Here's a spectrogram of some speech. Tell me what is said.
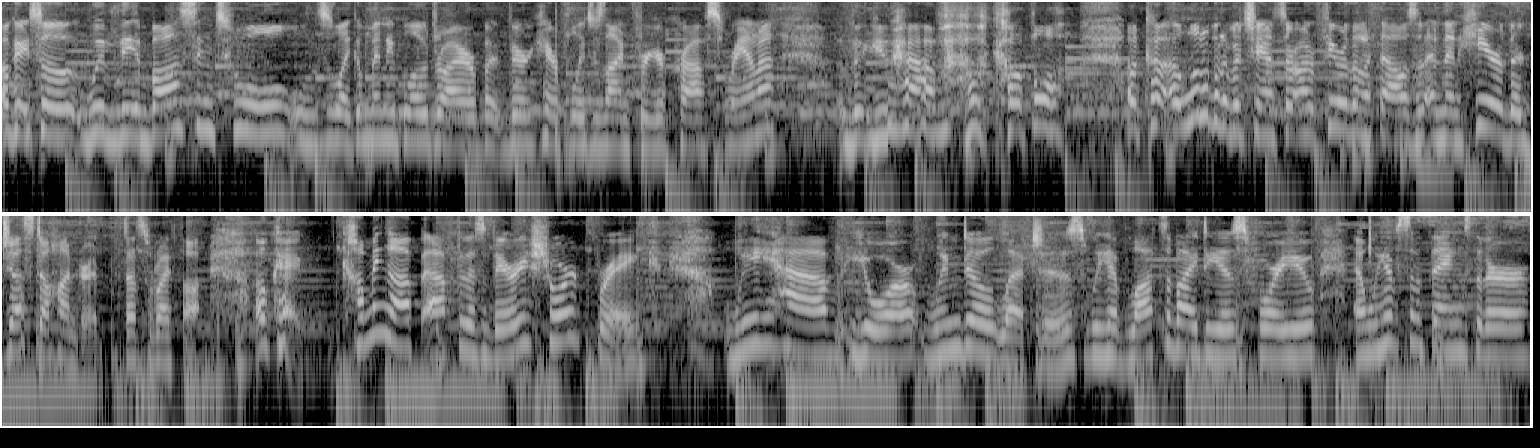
Okay, so with the embossing tool, it's like a mini blow dryer, but very carefully designed for your crafts Rana, you have a couple, a, a little bit of a chance. They're fewer than a 1,000, and then here they're just a 100. That's what I thought. Okay, coming up after this very short break, we have your window ledges. We have lots of ideas for you, and we have some things that are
